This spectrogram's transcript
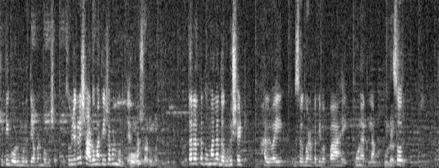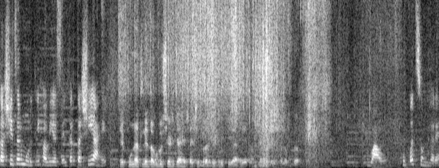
किती गोड मूर्ती आपण बघू शकतो. तुमच्याकडे शाडू मातीच्या पण मूर्ती आहेत हो ना? शाडू मातीचे देखील आहे. तर आता तुम्हाला दगडूशेठ हलवाई जो गणपती बाप्पा आहे पुण्यातला. पुण्यात सो तशी जर मूर्ती हवी असेल तर तशी आहे. हे पुण्यातले दगडूशेठ जे आहे त्याची प्रतिकृती आहे आपल्याकडे उपलब्ध. वाव खूपच सुंदर आहे.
